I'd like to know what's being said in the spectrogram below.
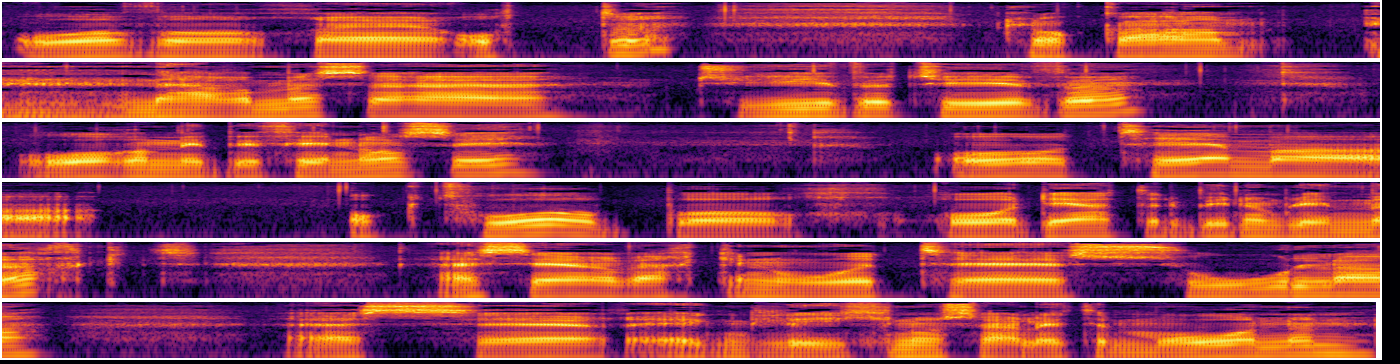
over uh, åtte. Klokka nærmer seg 2020, året vi befinner oss i. Og temaet oktober og det at det begynner å bli mørkt Jeg ser verken noe til sola, jeg ser egentlig ikke noe særlig til månen.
